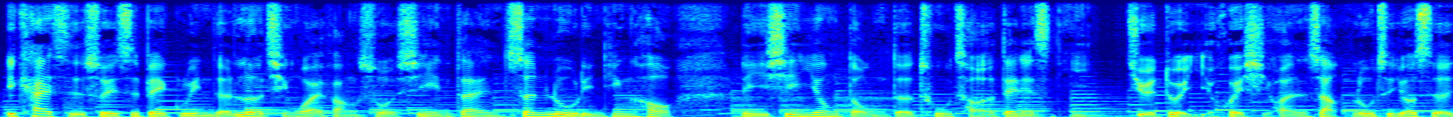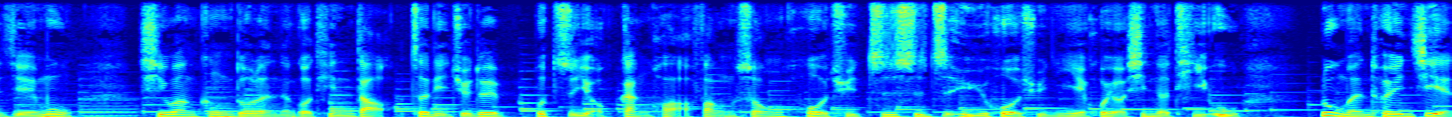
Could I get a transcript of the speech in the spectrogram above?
一开始虽是被 Green 的热情外放所吸引，但深入聆听后，理性又懂得吐槽的 Dennis，你绝对也会喜欢上如此优质的节目。希望更多人能够听到，这里绝对不只有干话放松、获取知识之余，或许你也会有新的体悟。入门推荐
